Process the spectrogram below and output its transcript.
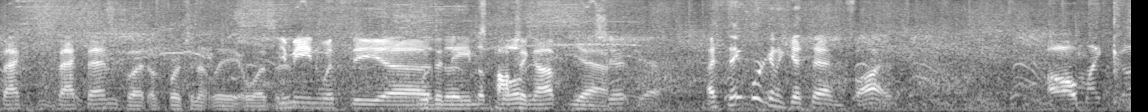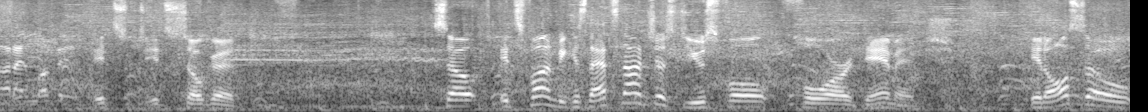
back back then, but unfortunately it wasn't. You mean with the uh, With the names popping up? Yeah. shit? Yeah. I think we're gonna get that in five. Oh my god, I love it. It's it's so good. So it's fun because that's not just useful for damage. It also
